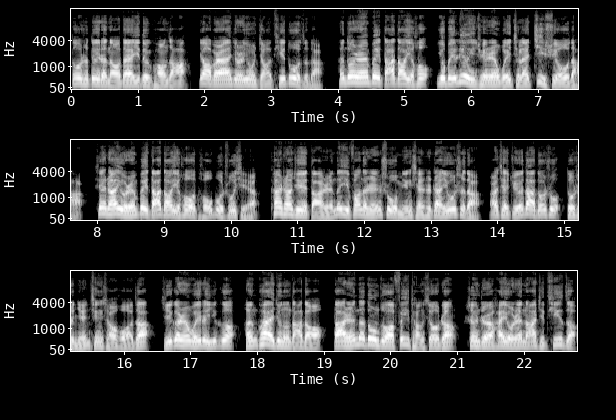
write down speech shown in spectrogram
都是对着脑袋一顿狂砸，要不然就是用脚踢肚子的。很多人被打倒以后，又被另一群人围起来继续殴打。现场有人被打倒以后头部出血，看上去打人的一方的人数明显是占优势的，而且绝大多数都是年轻小伙子。几个人围着一个，很快就能打倒。打人的动作非常嚣张，甚至还有人拿起梯子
